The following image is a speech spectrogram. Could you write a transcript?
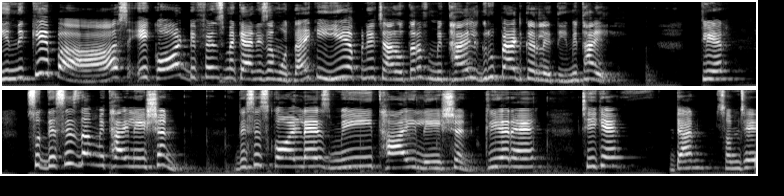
इनके पास एक और डिफेंस मैकेनिज्म होता है कि ये अपने चारों तरफ़ मिथाइल ग्रुप ऐड कर लेती है methyl clear so this is the methylation this is called as methylation clear है? ठीक है? डन समझे?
